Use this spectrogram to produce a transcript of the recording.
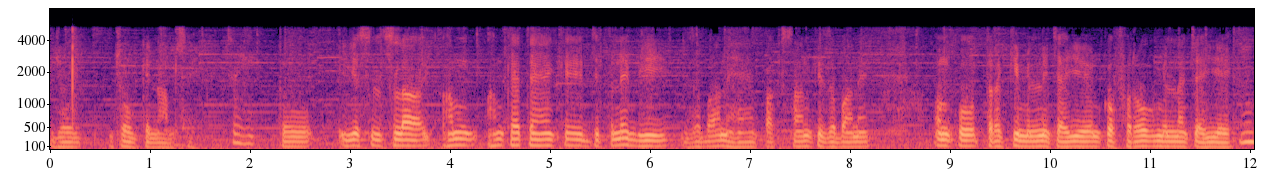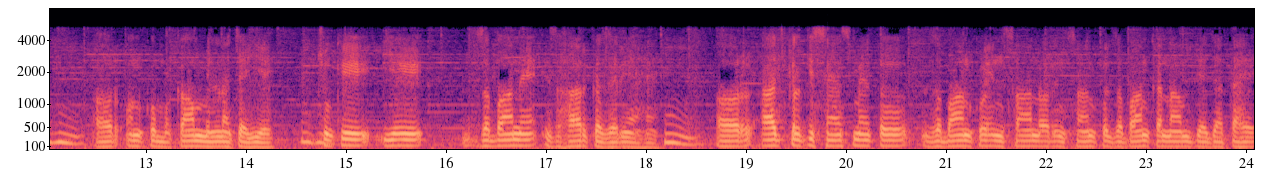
جو جوگ کے نام سے۔ تو یہ سلسلہ ہم ہم کہتے ہیں کہ جتنے بھی زبانیں ہیں پاکستان کی زبانیں ان کو ترقی ملنی چاہیے ان کو فروغ ملنا چاہیے اور ان کو مقام ملنا چاہیے۔ چونکہ یہ زبان اظہار کا ذریعہ ہیں۔ اور آج کل کی سائنس میں تو زبان کو انسان اور انسان کو زبان کا نام دیا جاتا ہے۔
